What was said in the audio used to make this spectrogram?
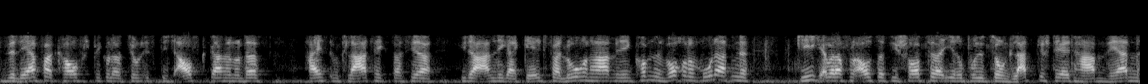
diese Leerverkaufsspekulation ist nicht aufgegangen. Und das heißt im Klartext, dass hier wieder Anleger Geld verloren haben. In den kommenden Wochen und Monaten gehe ich aber davon aus, dass die Shortseller ihre Position glattgestellt haben werden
